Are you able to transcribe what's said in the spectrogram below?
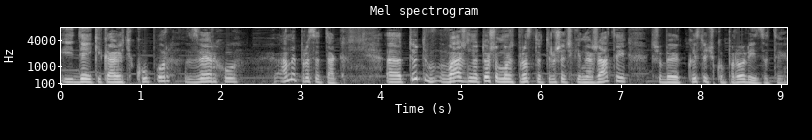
І деякі кажуть купор зверху, а ми просто так. А, тут важливо те, що можна просто трошечки нажати, щоб кисточку прорізати.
